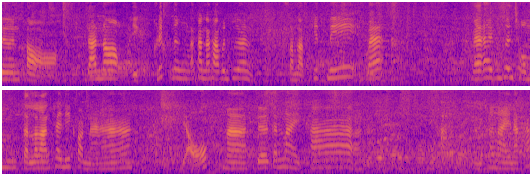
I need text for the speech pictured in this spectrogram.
เดินต่อด้านนอกอีกคลิปหนึ่งแล้วกันนะคะเพื่อนๆสำหรับคลิปนี้แวะแวะให้เพื่อนๆชมแต่ละร้านแค่นี้ก่อนนะ เดี๋ยวมาเจอกันใหม่ค่ะนี่ค่ะอันนี้ข้างในนะคะ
